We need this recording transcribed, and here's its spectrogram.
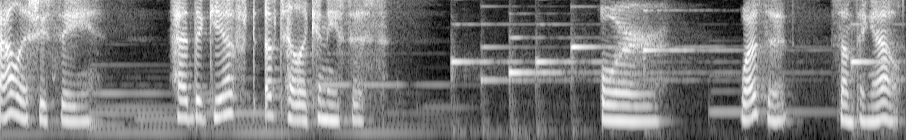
Alice, you see, had the gift of telekinesis. Or was it something else?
